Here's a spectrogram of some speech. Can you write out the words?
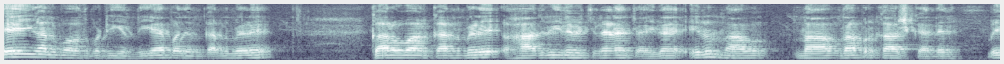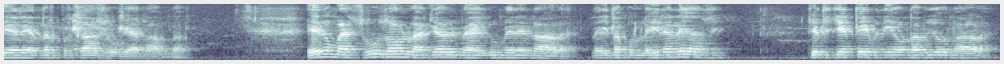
ਇਹ ਗੱਲ ਬਹੁਤ ਵੱਡੀ ਹੁੰਦੀ ਹੈ ਭਜਨ ਕਰਨ ਵੇਲੇ ਕਾਰੋਬਾਰ ਕਰਨ ਵੇਲੇ ਹਾਜ਼ਰੀ ਦੇ ਵਿੱਚ ਰਹਿਣਾ ਚਾਹੀਦਾ ਹੈ। ਇਹਨੂੰ ਨਾਮ ਨਾਮ ਦਾ ਪ੍ਰਕਾਸ਼ ਕਹਿੰਦੇ ਨੇ, ਵੀ ਇਹਦੇ ਅੰਦਰ ਪ੍ਰਕਾਸ਼ ਹੋ ਗਿਆ ਨਾਮ ਦਾ। ਇਹਨੂੰ ਮਹਿਸੂਸ ਹੋਣ ਲੱਗ ਗਿਆ ਵੀ ਵਾਹਿਗੁਰੂ ਮੇਰੇ ਨਾਲ ਹੈ, ਨਹੀਂ ਤਾਂ ਭੁੱਲੇ ਹੀ ਰਹਿੰਦੇ ਆ ਅਸੀਂ। ਚਿੱਤ ਚੇਤੇ ਵੀ ਨਹੀਂ ਆਉਂਦਾ ਵੀ ਉਹ ਨਾਲ ਹੈ।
